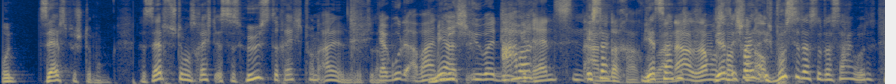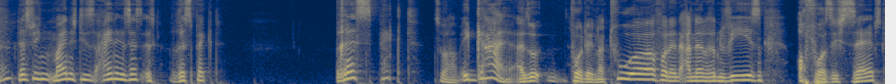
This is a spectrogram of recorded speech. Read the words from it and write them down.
Und Selbstbestimmung. Das Selbstbestimmungsrecht ist das höchste Recht von allen. Sozusagen. Ja gut, aber Mehr nicht als- über die Grenzen ich sag, anderer. Jetzt sag ich, ne? Also da muss jetzt, ich, weiß, ich wusste, dass du das sagen würdest. Deswegen meine ich, dieses eine Gesetz ist Respekt. Respekt zu haben. Egal. Also vor der Natur, vor den anderen Wesen, auch vor sich selbst.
